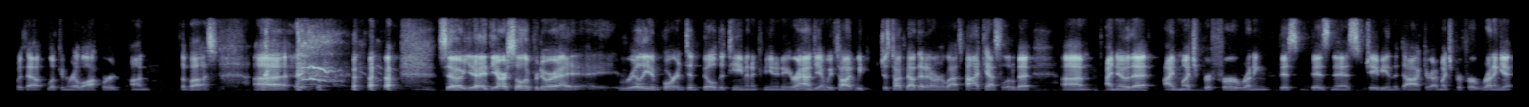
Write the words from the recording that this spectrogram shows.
without looking real awkward on the bus. Uh, so you know, at the R Solopreneur, I, really important to build a team and a community around you. And we've talked, we just talked about that in our last podcast a little bit. Um, I know that I much prefer running this business, JB and the Doctor. I much prefer running it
